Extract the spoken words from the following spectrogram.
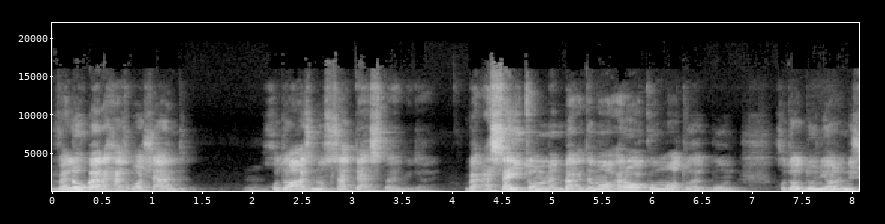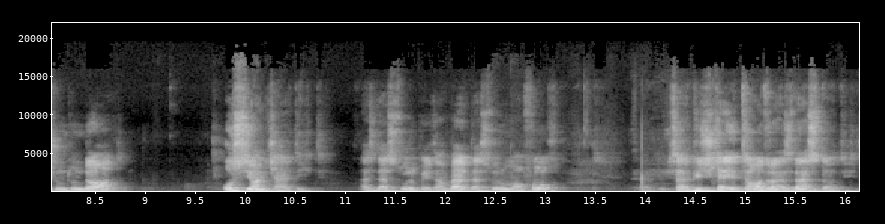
ولو بر حق باشند خدا از نصرت دست برمیداره. و اسیتم من بعد ما اراکم ما تحبون. خدا دنیا رو نشونتون داد. اسیان کردید. از دستور پیغمبر دستور مافوق. سرپیچی که اتحاد رو از دست دادید.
